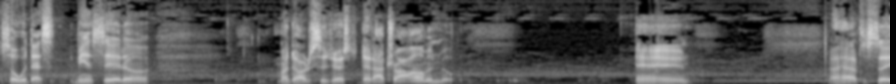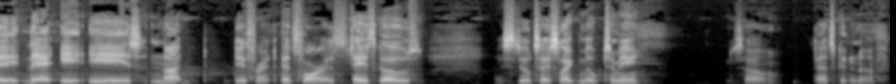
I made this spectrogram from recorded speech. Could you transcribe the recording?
So, with that being said, uh, my daughter suggested that I try almond milk. And I have to say that it is not different as far as taste goes. It still tastes like milk to me. So that's good enough.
